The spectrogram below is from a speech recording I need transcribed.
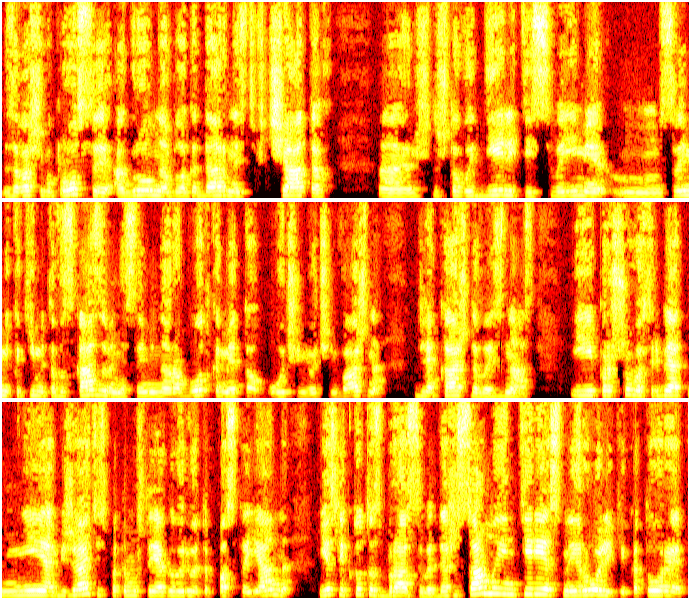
за ваши вопросы, огромная благодарность в чатах, э, что вы делитесь своими, э, своими какими-то высказываниями, своими наработками, это очень-очень важно для каждого из нас. И прошу вас, ребят, не обижайтесь, потому что я говорю это постоянно. Если кто-то сбрасывает, даже самые интересные ролики, которые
